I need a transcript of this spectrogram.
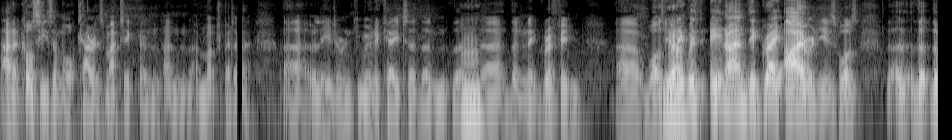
And of course, he's a more charismatic and, and, and much better uh, leader and communicator than than, mm. than Nick Griffin. Uh, was. Yeah. But it was, you know, and the great irony is was that the,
